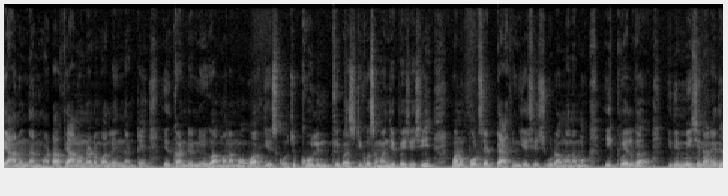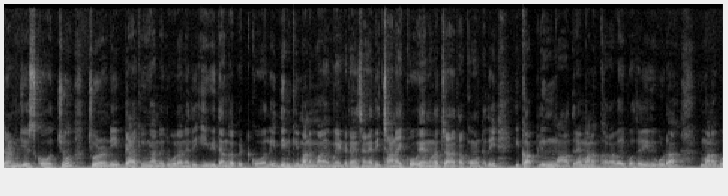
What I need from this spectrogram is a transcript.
ఫ్యాన్ ఉందన్నమాట. ఫ్యాన్ ఉండడం వల్ల ఏంటంటే ఇది కంటిన్యూగా మనము వర్క్ చేసుకోవచ్చు. కూలింగ్ కెపాసిటీ కోసం అని చెప్పేసి మనం ఫోర్ సైడ్ ప్యాకింగ్ చేసేసి కూడా మనము ఈక్వల్గా ఇది మిషన్ అనేది రన్ చేసుకోవచ్చు. చూడండి ఈ ప్యాకింగ్ అనే రూల్ అనేది ఈ విధంగా పెట్టుకోవాలి. దీనికి మన మెయింటెనెన్స్ అనేది చాలా ఎక్కువగా ఏమన్నా చాలా తక్కువ ఉంటుంది. ఈ కప్లింగ్ మాత్రమే మనకు ఖరాబ్ అయిపోతుంది ఇది కూడా మనకు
